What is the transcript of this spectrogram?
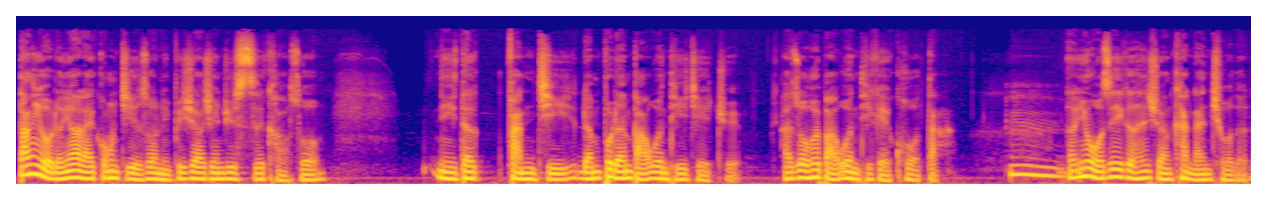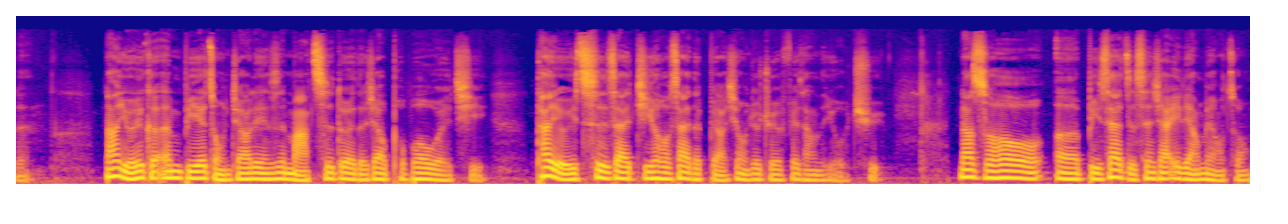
当有人要来攻击的时候，你必须要先去思考说，你的反击能不能把问题解决，还是说会把问题给扩大？嗯，因为我是一个很喜欢看篮球的人，然后有一个 NBA 总教练是马刺队的，叫波波维奇，他有一次在季后赛的表现，我就觉得非常的有趣。那时候，呃，比赛只剩下一两秒钟，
